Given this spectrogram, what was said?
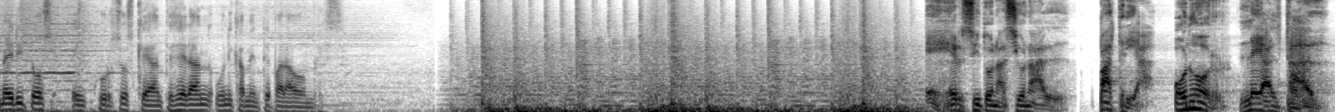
méritos en cursos que antes eran únicamente para hombres. Ejército Nacional, patria, honor, lealtad.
